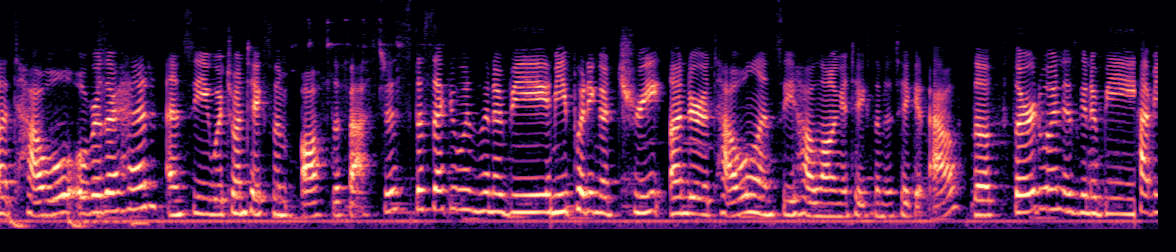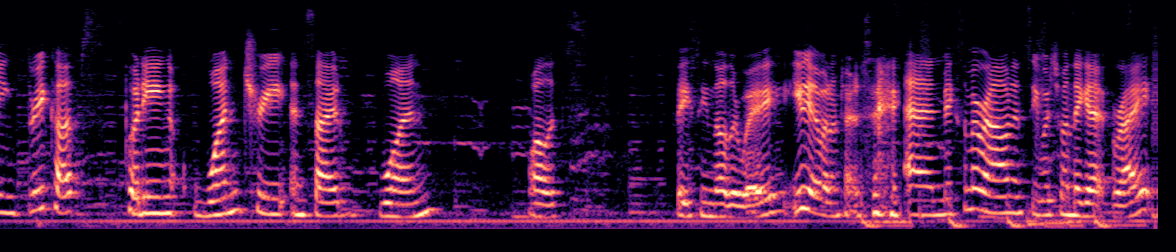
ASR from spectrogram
a towel over their head and see which one takes them off the fastest. The second one's gonna be me putting a treat under a towel and see how long it takes them to take it out. The third one is gonna be having three cups, putting one treat inside one while it's facing the other way. You get what I'm trying to say. And mix them around and see which one they get right.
